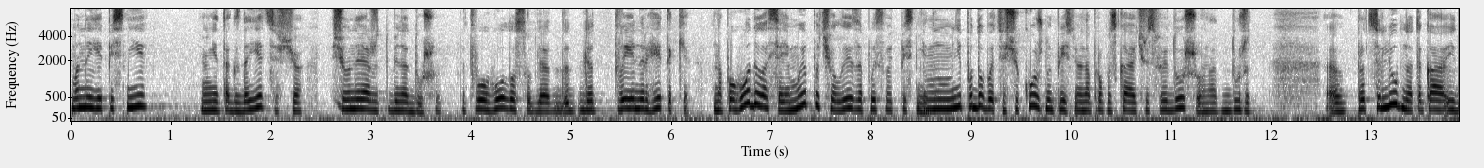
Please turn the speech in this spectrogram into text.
в мене є пісні, Мені так здається, що, що вони ляжуть тобі на душу для твого голосу, для, для твоєї енергетики. Вона погодилася, і ми почали записувати пісні. Мені подобається, що кожну пісню вона пропускає через свою душу. Вона дуже е, працелюбна, така і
